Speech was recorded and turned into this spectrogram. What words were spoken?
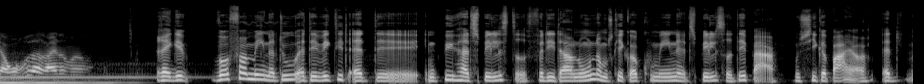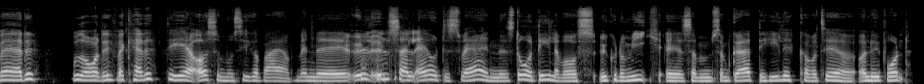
Jeg overhovedet havde regnet med. Rikke, hvorfor mener du, at det er vigtigt, at øh, en by har et spillested? Fordi der er jo nogen, der måske godt kunne mene, at et spillested, det er bare musik og bajer. At, hvad er det Udover det, hvad kan det? Det er også musik og bajer, men øh, øl, ølsalg er jo desværre en øh, stor del af vores økonomi, øh, som, som gør, at det hele kommer til at, at løbe rundt.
